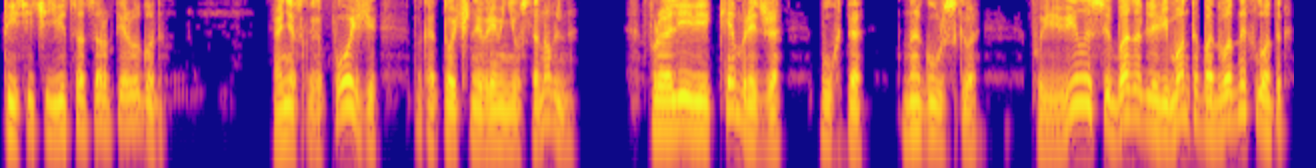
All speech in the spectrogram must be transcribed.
1941 года. А несколько позже, пока точное время не установлено, в проливе Кембриджа, бухта Нагурского, Появилась и база для ремонта подводных лодок,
